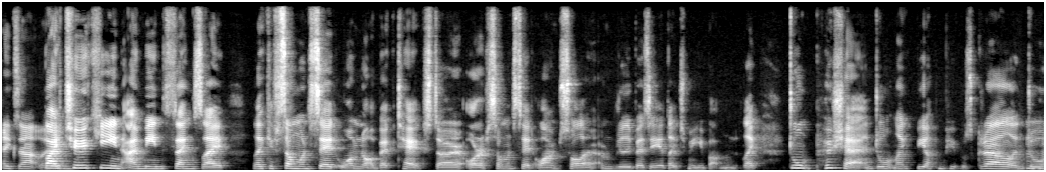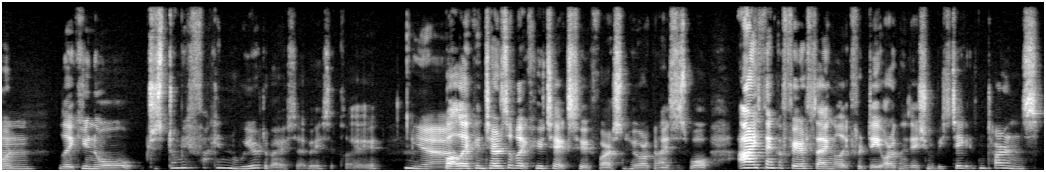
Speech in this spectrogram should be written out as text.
exactly By too keen, I mean things like like if someone said, "Oh, I'm not a big texter," or if someone said, "Oh, I'm sorry, I'm really busy. I'd like to meet you," but I'm- like don't push it and don't like be up in people's grill and don't Mhm. like you know just don't be fucking weird about it basically. yeah, But like in terms of like who texts who first and who organises what, I think a fair thing like for date organisation would be to take it in turns.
